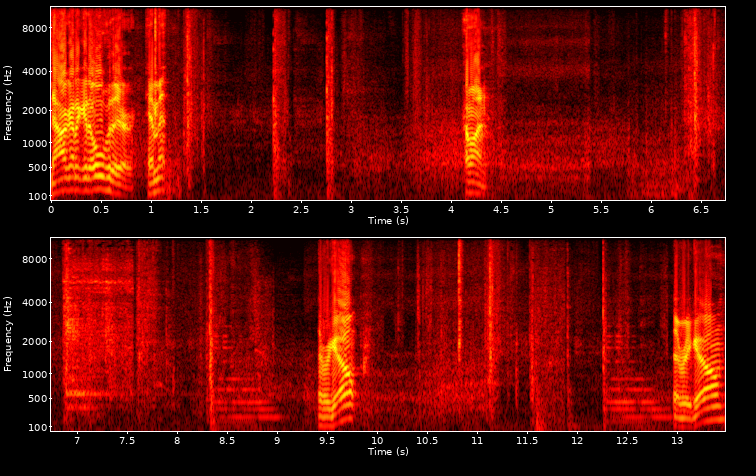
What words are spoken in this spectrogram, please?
Now I gotta get over there. Damn it. Come on. There we go. There we go.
